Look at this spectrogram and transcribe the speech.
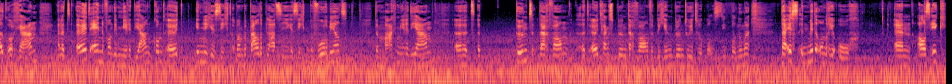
elk orgaan. En het uiteinde van die meridiaan komt uit in je gezicht, op een bepaalde plaats in je gezicht. Bijvoorbeeld de maagmeridiaan, uh, het, het, punt daarvan, het uitgangspunt daarvan, of het beginpunt, hoe je het ook wil, wil noemen, dat is in het midden onder je oog. En als ik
